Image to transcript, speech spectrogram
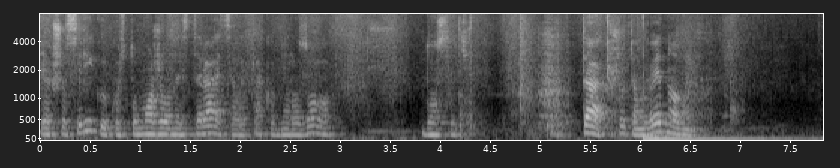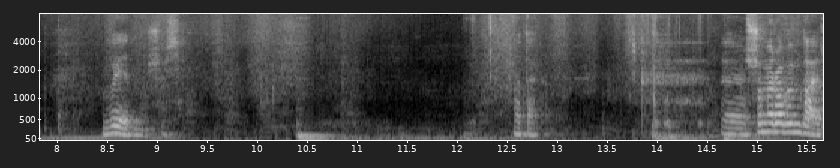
якщо сирійку якусь, то може вони стираються, але так одноразово досить. Так, що там видно вам? Видно щось. Отак. Е, Що ми робимо далі?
